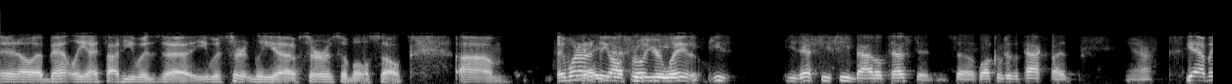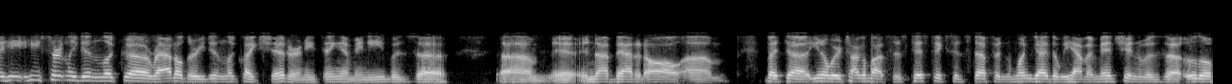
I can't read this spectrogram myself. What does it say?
you know, uh, Bentley, I thought he was uh, he was certainly uh, serviceable. So, um, and one Yeah, other thing I'll throw your way. He's he's SEC battle tested. So welcome to the pack, bud. Yeah. Yeah, but he he certainly didn't look uh, rattled or he didn't look like shit or anything. I mean, he was uh um uh, not bad at all. Um but uh you know, we were talking about statistics and stuff and one guy that we haven't mentioned was uh Ulo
